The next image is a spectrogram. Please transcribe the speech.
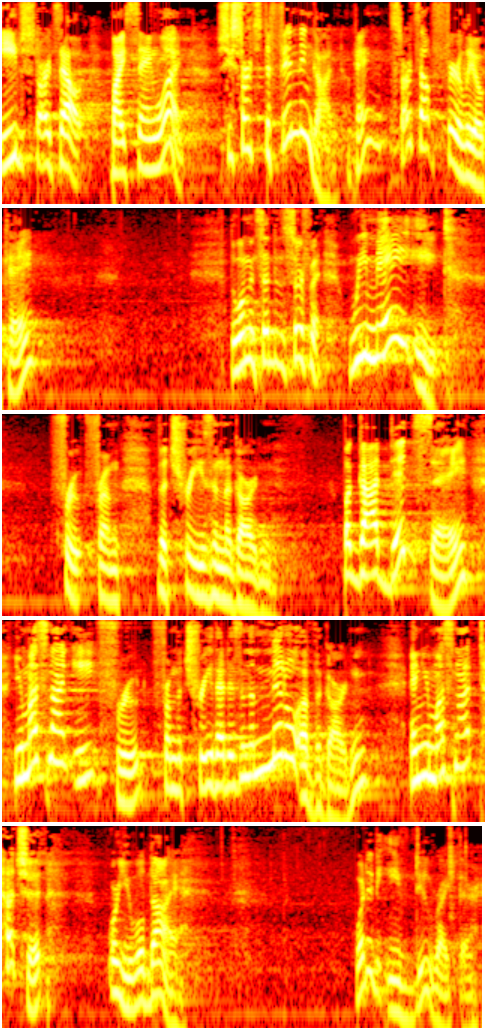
Eve starts out by saying what? She starts defending God, okay? Starts out fairly okay. The woman said to the serpent, We may eat fruit from the trees in the garden. But God did say, You must not eat fruit from the tree that is in the middle of the garden, and you must not touch it, or you will die. What did Eve do right there?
